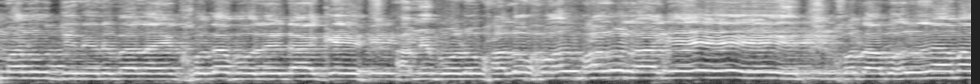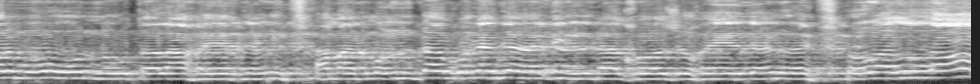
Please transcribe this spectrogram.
মানুষ দিনের বেলায় খোদা বলে ডাকে। আমি বড় ভালো হয়, ভালো লাগে। খোদা বললে আমার মন নৌতলা হয়ে যায়। আমার মনটা ভরে যায়, দিলটা খোঁজ হয়ে যায়। ও আল্লাহ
